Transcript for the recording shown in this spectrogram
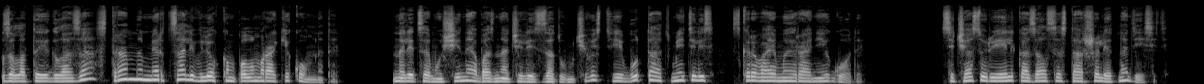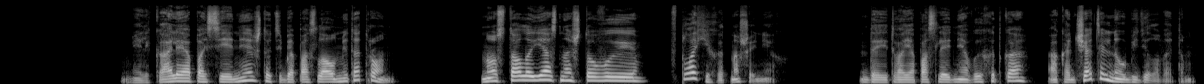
Золотые глаза странно мерцали в легком полумраке комнаты. На лице мужчины обозначились задумчивость и будто отметились скрываемые ранее годы. Сейчас Уриэль казался старше лет на десять. Мелькали опасения, что тебя послал Метатрон. Но стало ясно, что вы в плохих отношениях. Да и твоя последняя выходка окончательно убедила в этом.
